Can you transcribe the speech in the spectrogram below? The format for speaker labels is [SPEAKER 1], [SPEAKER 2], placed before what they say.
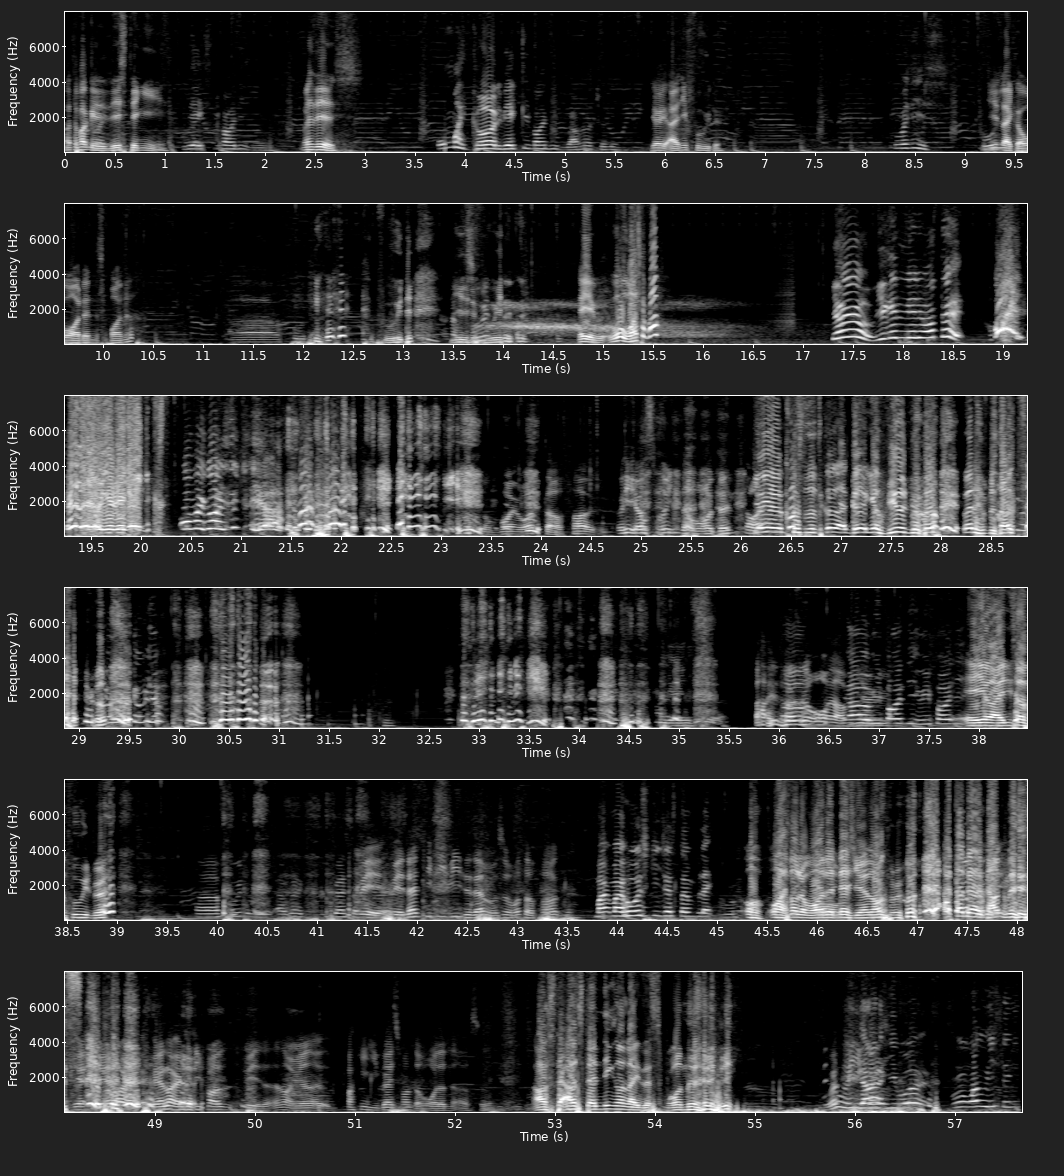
[SPEAKER 1] What the fuck is this thingy?
[SPEAKER 2] We actually found it.
[SPEAKER 1] What's this?
[SPEAKER 2] Oh my god, we actually found it. I'm not trolling.
[SPEAKER 1] Yo, I need food.
[SPEAKER 2] What was this?
[SPEAKER 1] You need like a warden spawner?
[SPEAKER 2] Uh, food.
[SPEAKER 1] food? Use
[SPEAKER 2] Food?
[SPEAKER 1] food. hey, whoa, what the fuck?
[SPEAKER 2] yo, yo, you can really want it. Oh my god, it's actually here.
[SPEAKER 3] Oh boy, what the fuck? Wait, you're spawning the warden?
[SPEAKER 1] yo, yo, close to go, go, your build, bro. Where the blocks at, bro?
[SPEAKER 2] Come here, come here.
[SPEAKER 3] I don't
[SPEAKER 2] Um,
[SPEAKER 3] know what I'm
[SPEAKER 2] Ah, we found it. We found it.
[SPEAKER 1] hey, yo, I need some food, bro.
[SPEAKER 2] Uh, food. Wait, I'm gonna cook.
[SPEAKER 3] Wait,
[SPEAKER 2] food.
[SPEAKER 3] wait, then TPB to them also, what the fuck?
[SPEAKER 2] My my whole screen just turned black, bro.
[SPEAKER 1] Oh, oh, I thought the warden
[SPEAKER 3] Oh.
[SPEAKER 1] that's Yuan bro. I thought there was darkness.
[SPEAKER 3] Yeah, yeah, yeah, we're not actually found. Wait, not we're fucking. You guys found the warden also.
[SPEAKER 1] I was, sta- I was standing on like the spawner.
[SPEAKER 3] Where were you
[SPEAKER 2] Yeah,
[SPEAKER 3] guys?
[SPEAKER 2] you were. Bro, why were you saying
